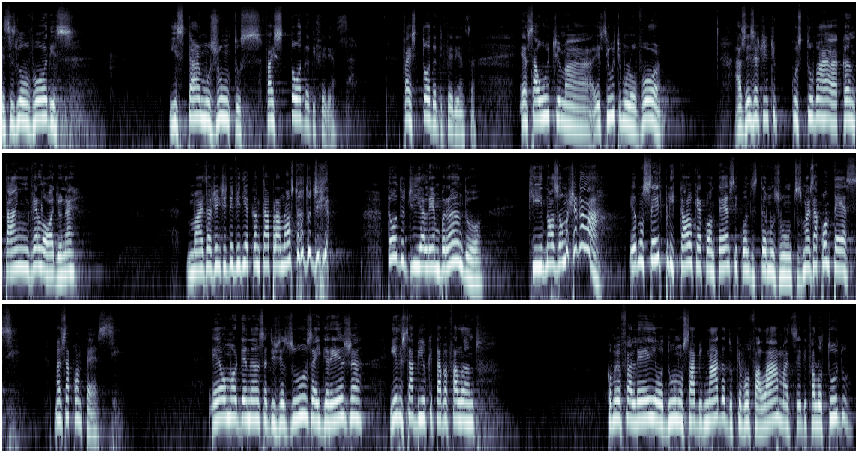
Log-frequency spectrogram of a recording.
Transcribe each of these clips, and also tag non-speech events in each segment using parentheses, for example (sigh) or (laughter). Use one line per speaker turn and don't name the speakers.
Esses louvores e estarmos juntos faz toda a diferença. Faz toda a diferença. Essa última, esse último louvor, às vezes a gente costuma cantar em velório, né? Mas a gente deveria cantar para nós (laughs) todo dia. Todo dia, lembrando que nós vamos chegar lá. Eu não sei explicar o que acontece quando estamos juntos, mas acontece. Mas acontece. É uma ordenança de Jesus, a igreja, e ele sabia o que estava falando. Como eu falei, o Du não sabe nada do que eu vou falar, mas ele falou tudo.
